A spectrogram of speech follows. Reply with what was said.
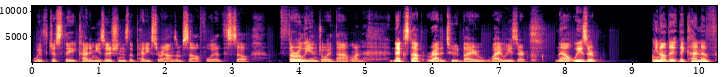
with just the kind of musicians that Petty surrounds himself with so thoroughly enjoyed that one next up Raditude by by Weezer now Weezer you know they, they kind of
